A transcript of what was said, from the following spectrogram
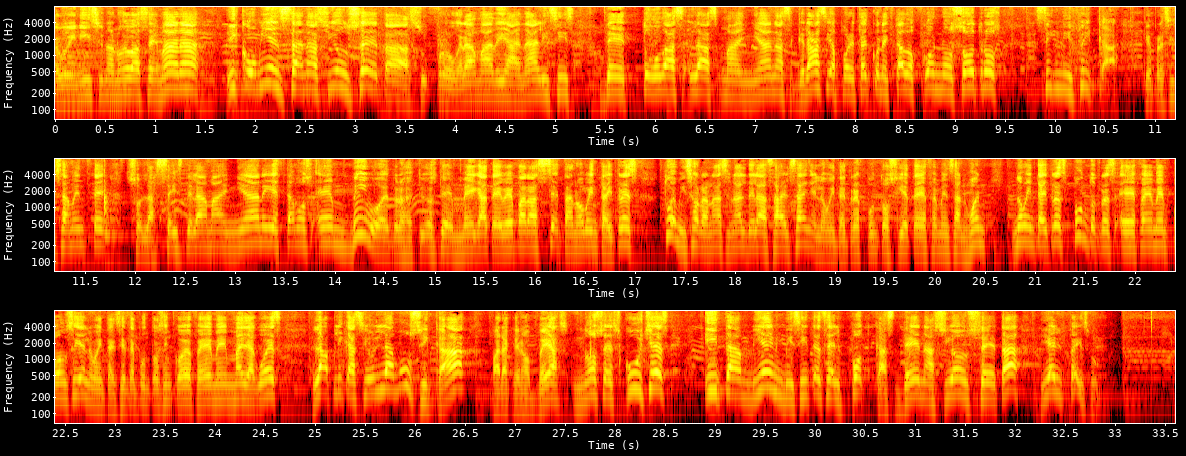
Nuevo inicio, una nueva semana y comienza Nación Z, su programa de análisis de todas las mañanas. Gracias por estar conectados con nosotros. Significa que precisamente son las 6 de la mañana y estamos en vivo desde los estudios de Mega TV para Z93, tu emisora nacional de la salsa en el 93.7 FM en San Juan, 93.3 FM en Ponce y el 97.5 FM en Mayagüez. La aplicación La Música para que nos veas, nos escuches y también visites el podcast de Nación Z y el Facebook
